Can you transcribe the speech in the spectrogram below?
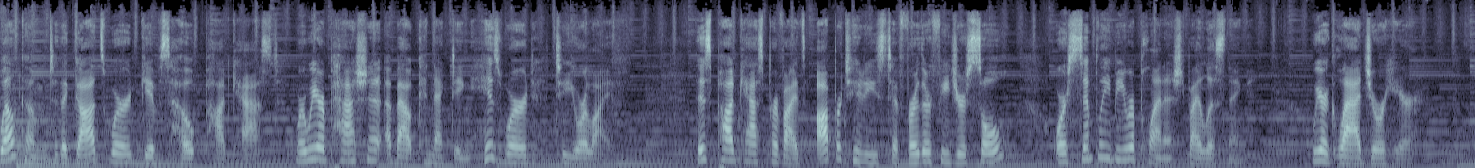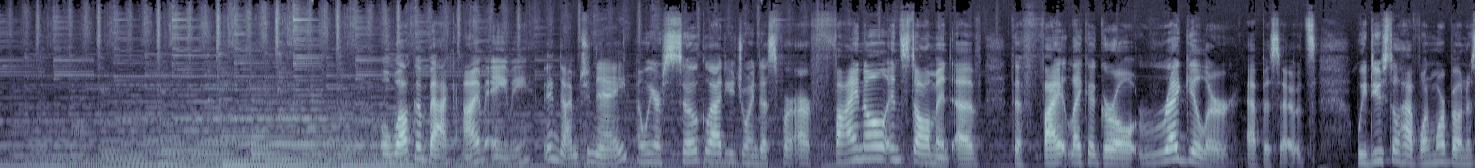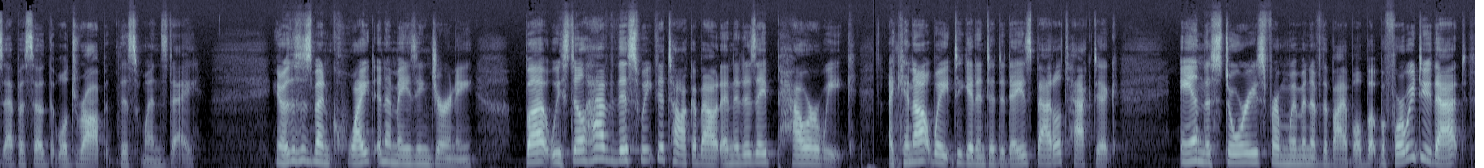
Welcome to the God's Word Gives Hope podcast, where we are passionate about connecting His Word to your life. This podcast provides opportunities to further feed your soul or simply be replenished by listening. We are glad you're here. Well, welcome back. I'm Amy. And I'm Janae. And we are so glad you joined us for our final installment of the Fight Like a Girl regular episodes we do still have one more bonus episode that will drop this Wednesday. You know, this has been quite an amazing journey, but we still have this week to talk about, and it is a power week. I cannot wait to get into today's battle tactic and the stories from women of the Bible. But before we do that,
